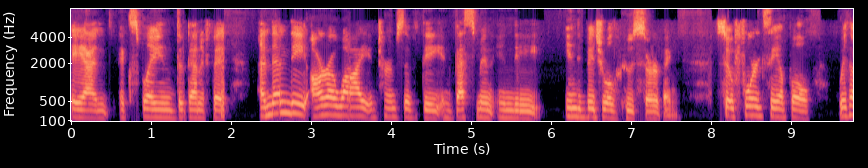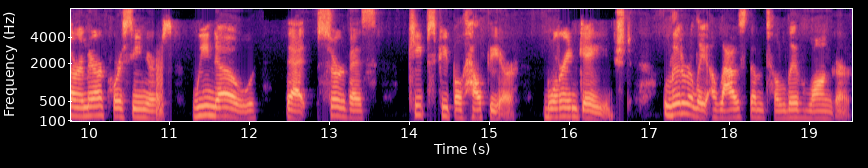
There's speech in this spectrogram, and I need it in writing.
and explain the benefit. And then the ROI in terms of the investment in the individual who's serving. So, for example, with our AmeriCorps seniors, we know that service keeps people healthier, more engaged, literally allows them to live longer.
